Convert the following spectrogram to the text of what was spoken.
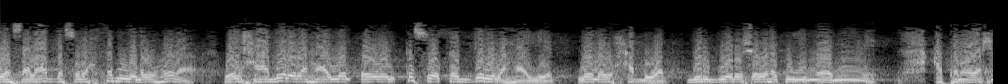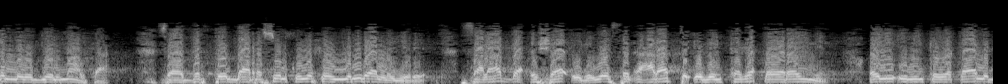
iyo salaada subax fadligahuma way xaadiri lahaayeen oo way ka soo qaybgeli lahaayeen walow xadwan gurguurashadaha ku yimaadiine catamada xilliga geelmaalka saa darteed baa rasuulku wuxuu yidhi baa la yidhi salaada cishaa'iga yaysan acraabta idinkaga dheeraynin ooyay idinkaga qaalib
